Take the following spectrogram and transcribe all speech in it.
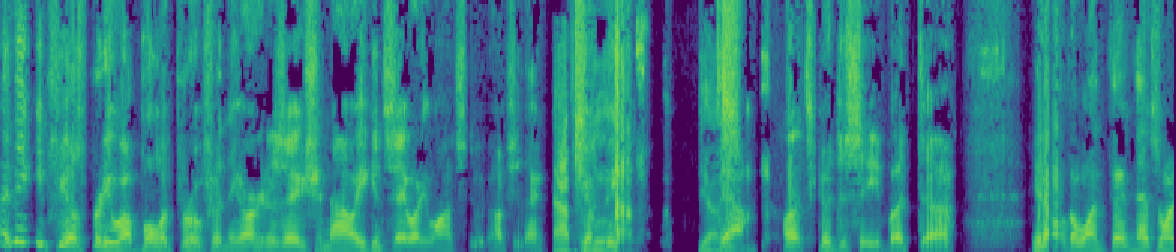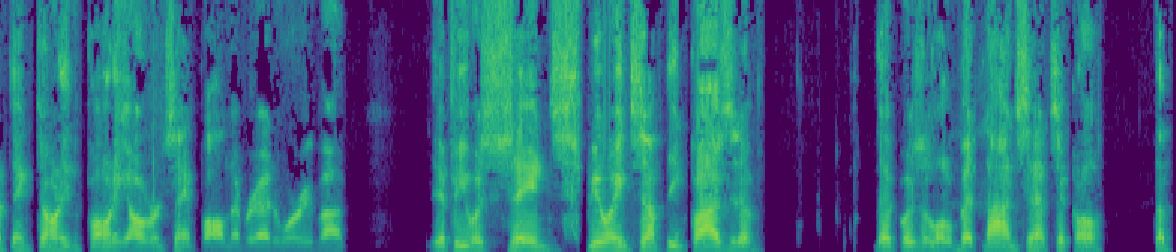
I think he feels pretty well bulletproof in the organization now. He can say what he wants to, don't you think? Absolutely. Yes. Yeah, well, that's good to see. But uh, you know, the one thing that's one thing Tony the Pony over in St. Paul never had to worry about. If he was saying spewing something positive that was a little bit nonsensical, the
